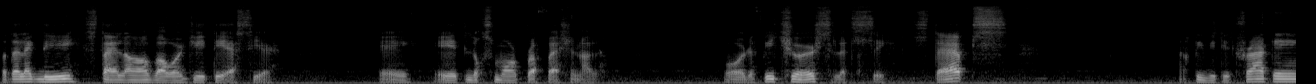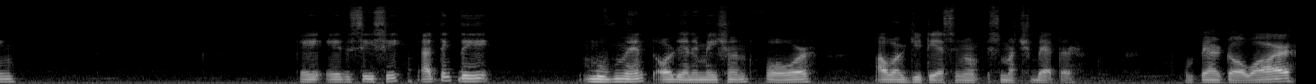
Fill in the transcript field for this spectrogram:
But I like the style of our GTS here. Okay. It looks more professional. For the features, let's see. Steps activity tracking okay it is easy I think the movement or the animation for our GTS is much better compared to our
